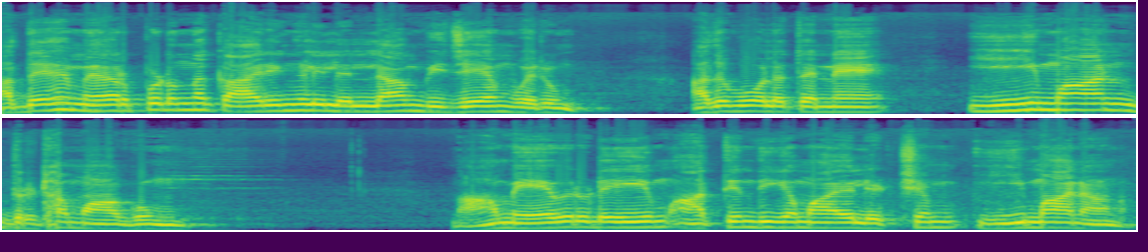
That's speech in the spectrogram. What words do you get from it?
അദ്ദേഹം ഏർപ്പെടുന്ന കാര്യങ്ങളിലെല്ലാം വിജയം വരും. അതുപോലെ തന്നെ ഈമാൻ ദൃഢമാകും. നാം ഏവരുടെയും ആത്യന്തികമായ ലക്ഷ്യം ഈമാനാണ്.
